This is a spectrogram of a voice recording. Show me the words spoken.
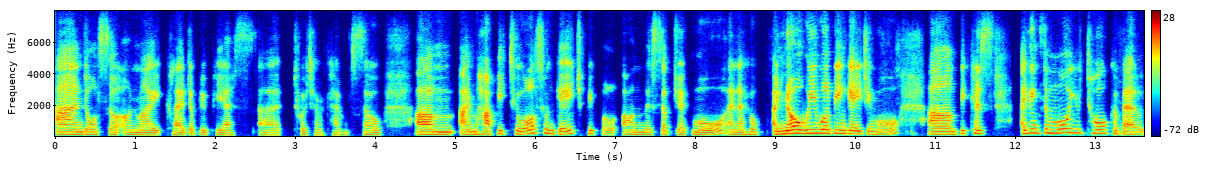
and also on my Clare WPS uh, Twitter account. So um, I'm happy to also engage people on this subject more, and I hope I know we will be engaging more um, because I think the more you talk about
